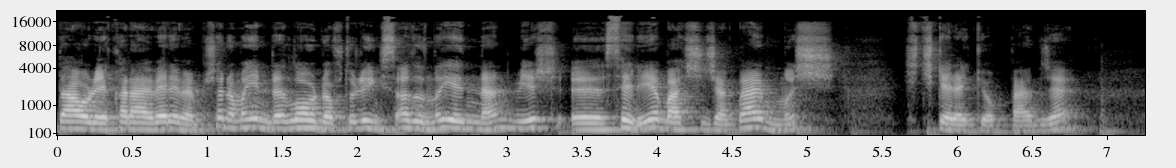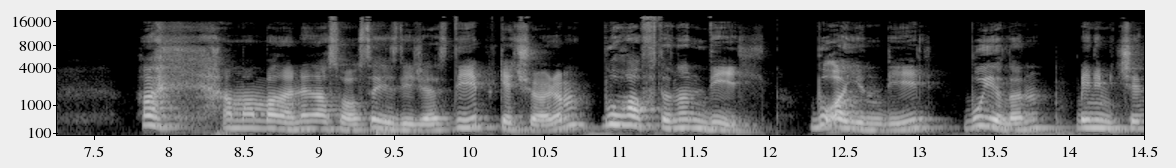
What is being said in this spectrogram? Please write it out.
Daha oraya karar verememişler ama yine de Lord of the Rings adında yeniden bir e, seriye başlayacaklarmış. Hiç gerek yok bence. Ay aman bana ne nasıl olsa izleyeceğiz deyip geçiyorum. Bu haftanın değil, bu ayın değil, bu yılın benim için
